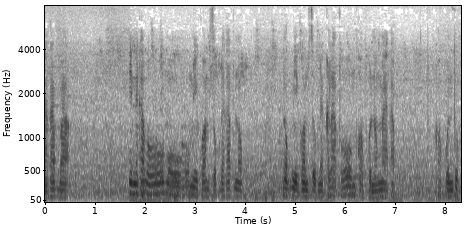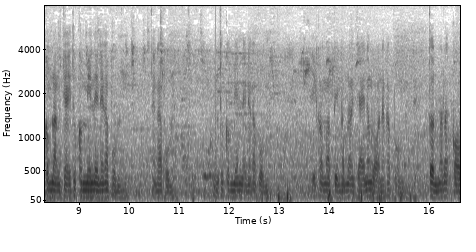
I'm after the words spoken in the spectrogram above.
นะครับว่ากินนะครับโอ้โหมีความสุขนะครับ นกนกมีความสุขนะครับผมขอบคุณมากๆครับ ขอบคุณทุกกำลังใจทุกคอมเมนต์เลยนะครับผมนะครับผมทุกคอมเมนต์เลยนะครับ ผมที่เข้ามาเป็นกำลังใจน้องหล่อนะครับ ผมต้นมะละกอ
